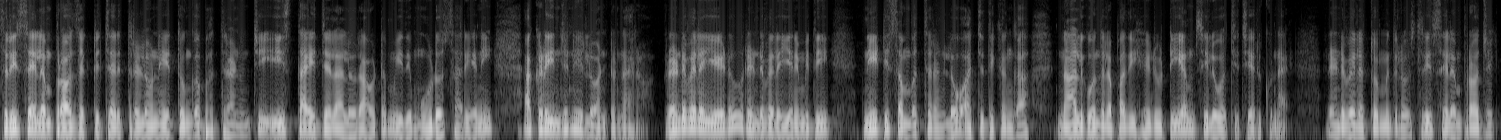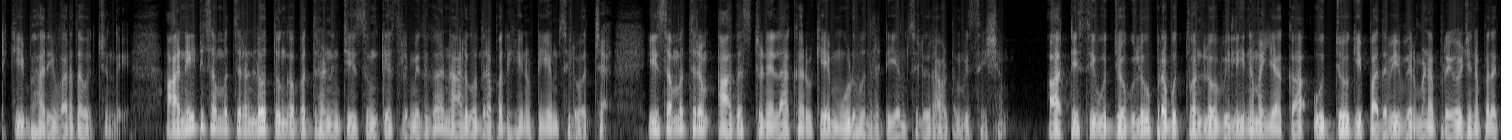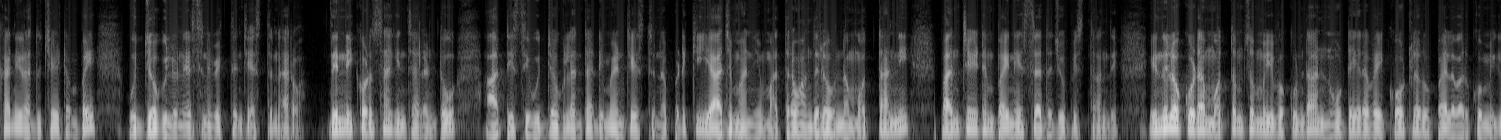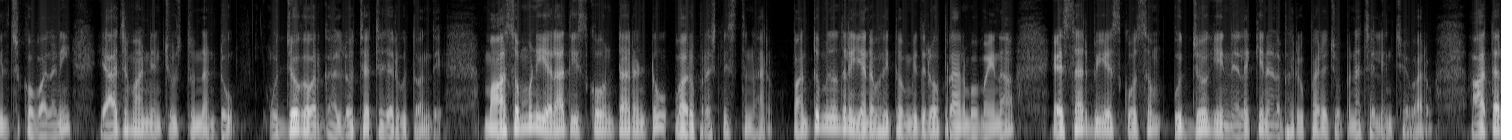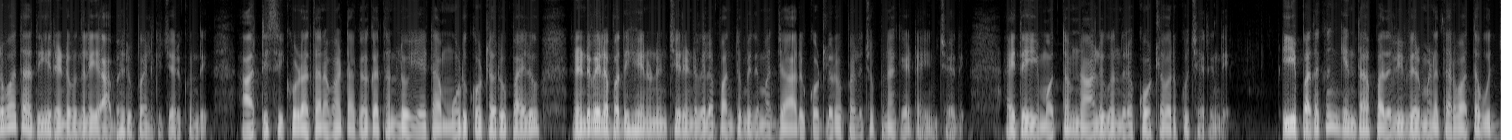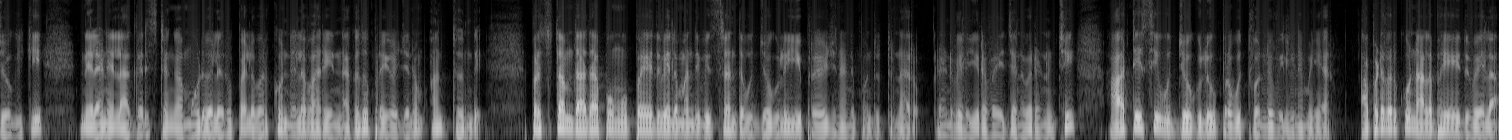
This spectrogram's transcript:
శ్రీశైలం ప్రాజెక్టు చరిత్రలోనే తుంగభద్ర నుంచి ఈ స్థాయి జలాలు రావటం ఇది మూడోసారి అని అక్కడ ఇంజనీర్లు అంటున్నారు. రెండు వేల ఏడు రెండు వేల ఎనిమిది నీటి సంవత్సరంలో అత్యధికంగా నాలుగు వందల పదిహేడు టీఎంసీలు వచ్చి చేరుకున్నాయి. రెండు వేల తొమ్మిదిలో శ్రీశైలం ప్రాజెక్టుకి భారీ వరద వచ్చింది. ఆ నీటి సంవత్సరంలో తుంగభద్ర నుంచి సుంకేసుల మీదుగా నాలుగు వందల పదిహేను టీఎంసీలు వచ్చాయి. ఈ సంవత్సరం ఆగస్టు నెలాఖరుకే మూడు వందల టీఎంసీలు రావటం విశేషం. ఆర్టీసీ ఉద్యోగులు ప్రభుత్వంలో విలీనమయ్యాక ఉద్యోగి పదవీ విరమణ ప్రయోజన పథకాన్ని రద్దు చేయడంపై ఉద్యోగులు నిరసన వ్యక్తం చేస్తున్నారు. దీన్ని కొనసాగించాలంటూ ఆర్టీసీ ఉద్యోగులంతా డిమాండ్ చేస్తున్నప్పటికీ యాజమాన్యం మాత్రం అందులో ఉన్న మొత్తాన్ని పనిచేయడంపైనే శ్రద్ధ చూపిస్తోంది. ఇందులో కూడా మొత్తం సొమ్ము ఇవ్వకుండా నూట ఇరవై కోట్ల రూపాయల వరకు మిగిల్చుకోవాలని యాజమాన్యం చూస్తుందంటూ ఉద్యోగ వర్గాల్లో చర్చ జరుగుతోంది. మా సొమ్ముని ఎలా తీసుకుంటారంటూ వారు ప్రశ్నిస్తున్నారు. పంతొమ్మిది వందల ఎనభై తొమ్మిదిలో ప్రారంభమైన ఎస్ఆర్బిఎస్ కోసం ఉద్యోగి నెలకి నలభై రూపాయల చొప్పున చెల్లించేవారు. ఆ తర్వాత అది రెండు వందల యాభై రూపాయలకి చేరుకుంది. ఆర్టీసీ కూడా తన వాటాగా గతంలో ఏటా మూడు కోట్ల రూపాయలు రెండు వేల పదిహేను నుంచి రెండు వేల పంతొమ్మిది మధ్య ఆరు కోట్ల రూపాయల చొప్పున కేటాయించేది. అయితే ఈ మొత్తం నాలుగు వందల కోట్ల వరకు చేరింది. ఈ పథకం కింద పదవీ విరమణ తర్వాత ఉద్యోగికి నెల నెలా గరిష్టంగా మూడు వేల రూపాయల వరకు నెలవారీ నగదు ప్రయోజనం అందుతుంది. ప్రస్తుతం దాదాపు ముప్పై ఐదు వేల మంది విశ్రాంత ఉద్యోగులు ఈ ప్రయోజనాన్ని పొందుతున్నారు. రెండు వేల ఇరవై జనవరి నుంచి ఆర్టీసీ ఉద్యోగులు ప్రభుత్వంలో విలీనమయ్యారు. అప్పటి వరకు నలభై ఐదు వేల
